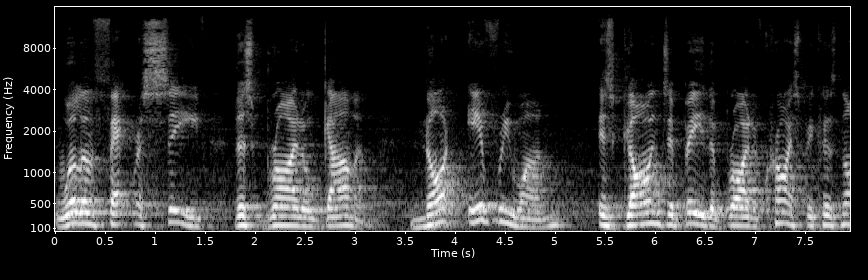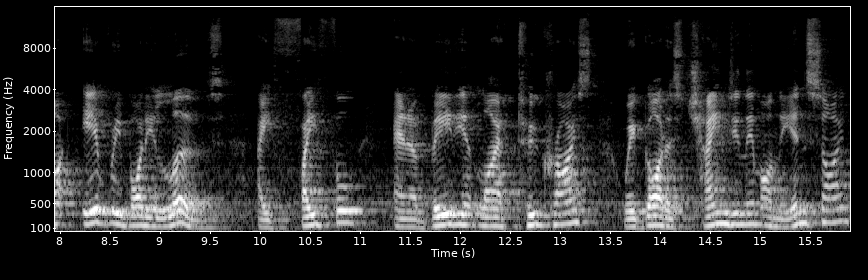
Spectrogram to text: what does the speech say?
will in fact receive this bridal garment. Not everyone is going to be the bride of Christ because not everybody lives a faithful and obedient life to Christ where God is changing them on the inside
